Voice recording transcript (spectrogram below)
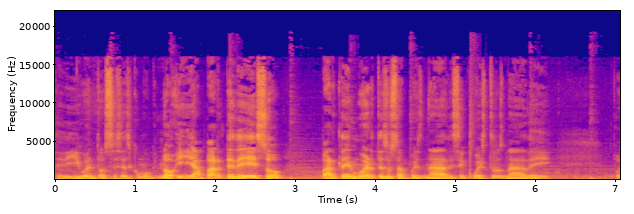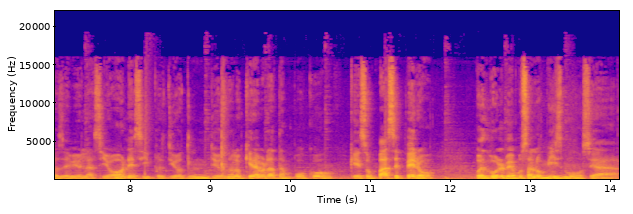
Te digo, entonces es como... No, y aparte de eso, parte de muertes, o sea, pues nada de secuestros, nada de... Pues de violaciones y pues Dios, Dios no lo quiera, ¿verdad? Tampoco que eso pase, pero pues volvemos a lo mismo, o sea,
